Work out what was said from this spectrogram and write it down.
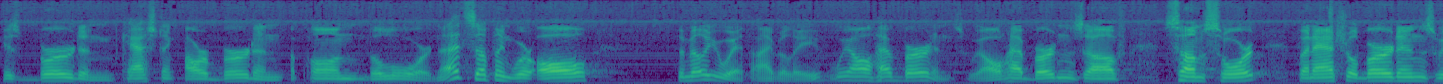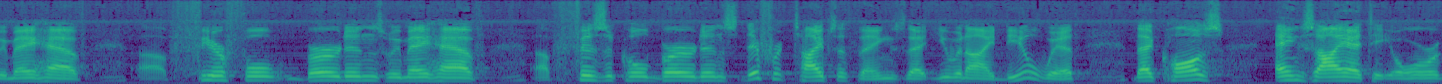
his burden, casting our burden upon the Lord. Now, that's something we're all familiar with, I believe. We all have burdens. We all have burdens of some sort financial burdens. We may have uh, fearful burdens. We may have uh, physical burdens, different types of things that you and I deal with that cause anxiety or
